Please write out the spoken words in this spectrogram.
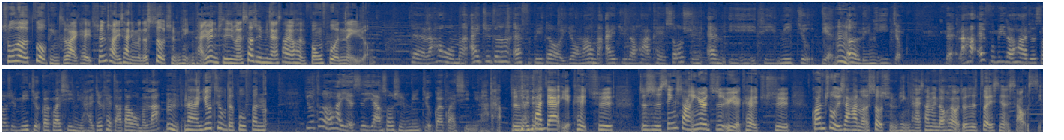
除了作品之外，可以宣传一下你们的社群平台，因为其实你们社群平台上有很丰富的内容。对，然后我们 I G 跟 F B 都有用，然后我们 I G 的话可以搜寻 M E E T Me Ju 点二零一九，对，然后 F B 的话就搜寻 Me Ju 乖乖系女孩就可以找到我们啦。嗯，那 YouTube 的部分呢？YouTube 的话也是一样，搜寻咪九乖乖系女孩。好，就是 大家也可以去，就是欣赏音乐之余，也可以去关注一下他们的社群平台，上面都会有就是最新的消息。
